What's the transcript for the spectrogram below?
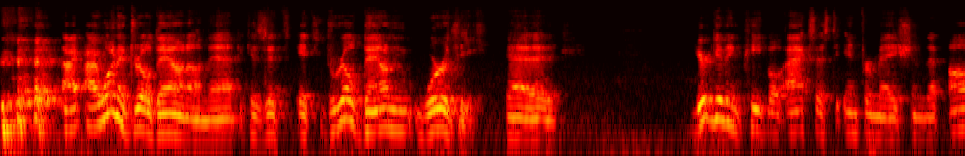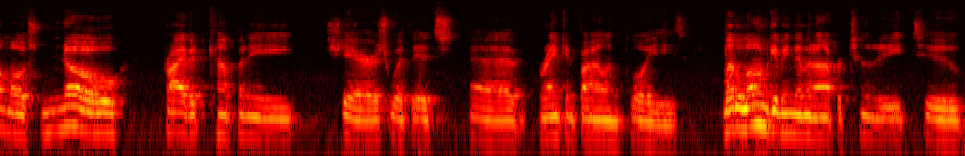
I, I want to drill down on that because it's, it's drill down worthy. Uh, you're giving people access to information that almost no private company shares with its uh, rank and file employees, let alone giving them an opportunity to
